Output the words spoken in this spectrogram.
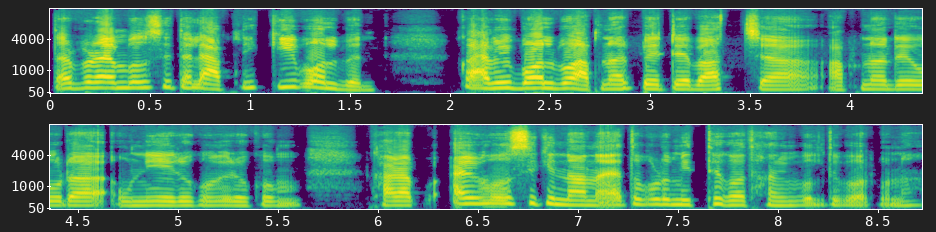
তারপরে আমি বলছি তাহলে আপনি কি বলবেন? আমি বলব আপনার পেটে বাচ্চা আপনারে ওরা উনি এরকম এরকম খারাপ। আমি বলছি কি না না এত বড় মিথ্যে কথা আমি বলতে পারব না।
